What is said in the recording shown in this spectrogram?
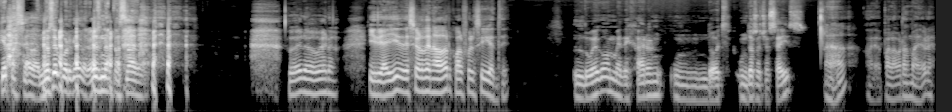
Qué pasada. No sé por qué, pero es una pasada. Bueno, bueno. Y de ahí, de ese ordenador, ¿cuál fue el siguiente? Luego me dejaron un, un 286. Ajá, palabras mayores.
